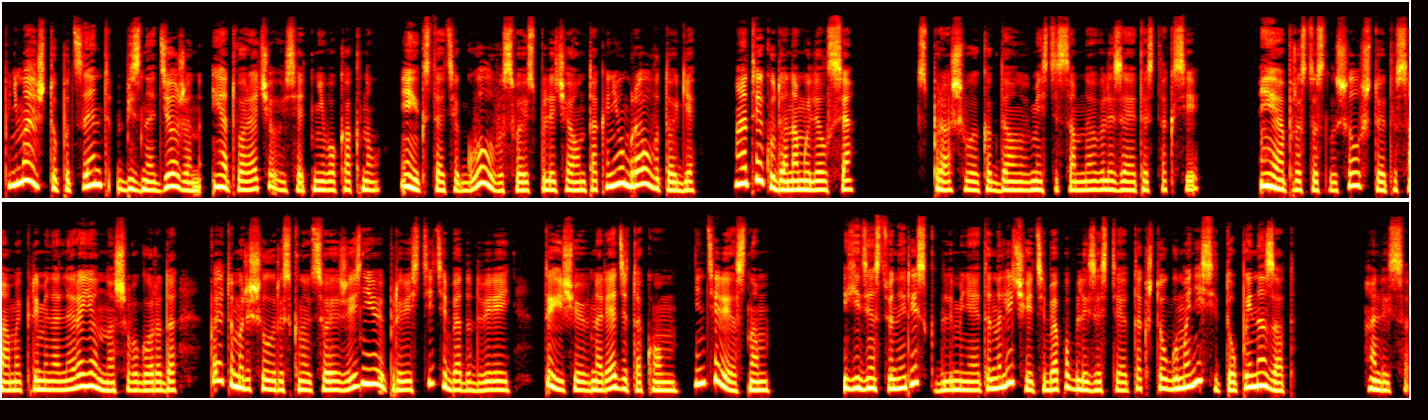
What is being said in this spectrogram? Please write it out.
Понимаю, что пациент безнадежен, и отворачиваюсь от него к окну. И, кстати, голову свою с плеча он так и не убрал в итоге. «А ты куда намылился?» Спрашиваю, когда он вместе со мной вылезает из такси. Я просто слышал, что это самый криминальный район нашего города, поэтому решил рискнуть своей жизнью и провести тебя до дверей. Ты еще и в наряде таком интересном. Единственный риск для меня — это наличие тебя поблизости, так что угомонись и топай назад. Алиса,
